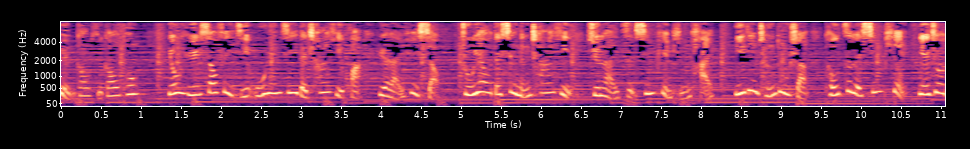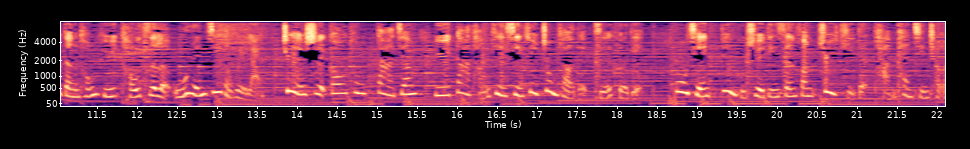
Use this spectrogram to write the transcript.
远高于高通。由于消费级无人机的差异化越来越小。主要的性能差异均来自芯片平台，一定程度上投资了芯片，也就等同于投资了无人机的未来。这也是高通、大疆与大唐电信最重要的结合点。目前并不确定三方具体的谈判进程。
